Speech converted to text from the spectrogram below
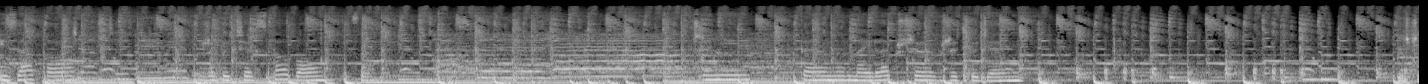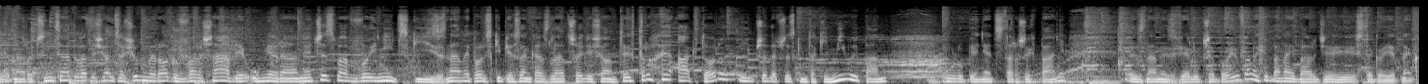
i za to, że bycie z Tobą czyni ten najlepszy w życiu dzień. Jeszcze jedna rocznica, 2007 rok w Warszawie umiera Mieczysław Wojnicki, znany polski piosenkarz z lat 60., trochę aktor i przede wszystkim taki miły pan, ulubieniec starszych pań, znany z wielu przebojów, ale chyba najbardziej z tego jednego.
